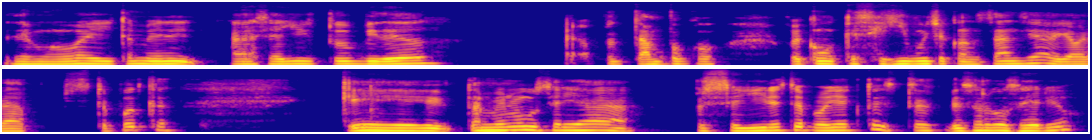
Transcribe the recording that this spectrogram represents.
le muevo ahí también hacia YouTube videos pero pues, tampoco fue como que seguí mucha constancia y ahora pues, este podcast. Que también me gustaría pues, seguir este proyecto, esto es algo serio,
